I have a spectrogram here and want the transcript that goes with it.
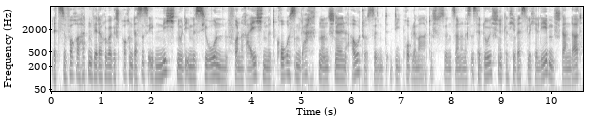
Letzte Woche hatten wir darüber gesprochen, dass es eben nicht nur die Emissionen von Reichen mit großen Yachten und schnellen Autos sind, die problematisch sind, sondern es ist der durchschnittliche westliche Lebensstandard.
